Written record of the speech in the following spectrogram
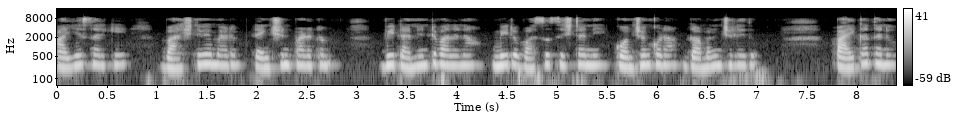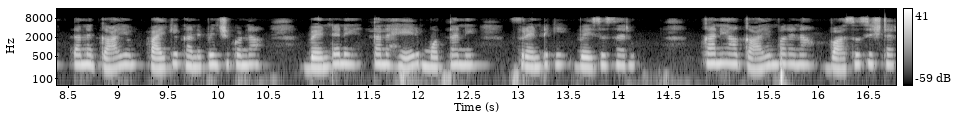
అయ్యేసరికి వైష్ణవి మేడం టెన్షన్ పడటం వీటన్నింటి వలన మీరు వసు సిస్టర్ని కొంచెం కూడా గమనించలేదు. పైగా తను తన గాయం పైకి కనిపించకుండా వెంటనే తన హెయిర్ మొత్తాన్ని ఫ్రంట్కి వేసేశారు. కానీ ఆ గాయం వలన వాసు సిస్టర్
